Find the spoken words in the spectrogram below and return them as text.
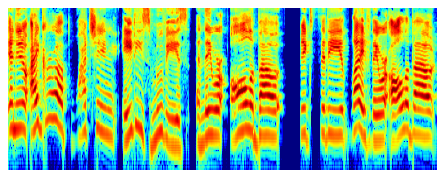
and you know, I grew up watching '80s movies, and they were all about big city life. They were all about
